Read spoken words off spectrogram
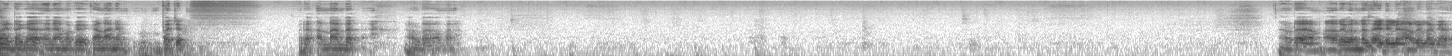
ആയിട്ടൊക്കെ അതിനെ നമുക്ക് കാണാനും പറ്റും. ഒരു അണ്ണാന്റെ അവിടെ റിവറിന്റെ സൈഡിൽ ആളുകളൊക്കെ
